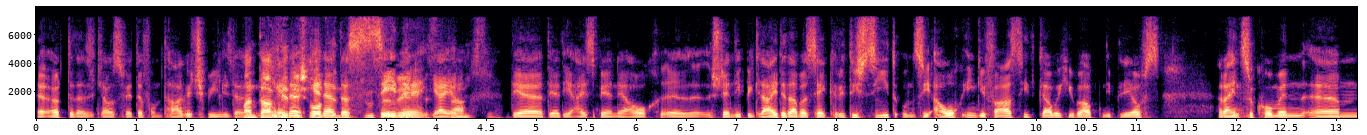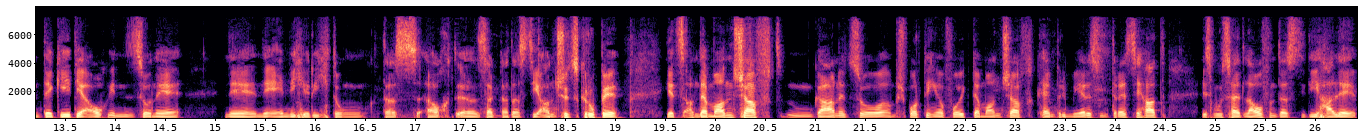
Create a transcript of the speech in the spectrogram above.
erörtert, also Klaus Vetter vom Tagesspiel, der Man darf Kenner, Kenner der Szene, ja, ja, so. der, der die Eisbären ja auch äh, ständig begleitet, aber sehr kritisch sieht und sie auch in Gefahr sieht, glaube ich, überhaupt in die Playoffs reinzukommen. Ähm, der geht ja auch in so eine eine, eine ähnliche Richtung, dass auch, äh, sagt er, dass die Anschützgruppe jetzt an der Mannschaft hm, gar nicht so am sportlichen Erfolg der Mannschaft kein primäres Interesse hat. Es muss halt laufen, dass die die Halle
